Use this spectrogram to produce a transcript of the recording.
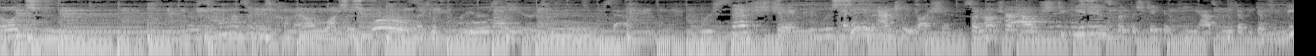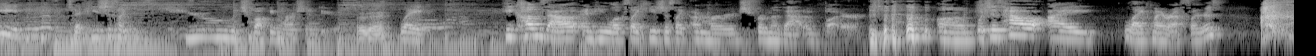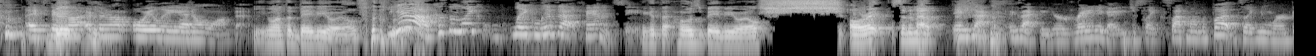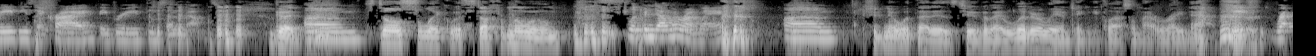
Or two. There's this one wrestler who's come out. Watch this world like make a a three or fool out seven of years. His name is Rusev. Rusev's chick, I think is actually Russian, so I'm not sure how sticky it is, but the stick that he has for the WWE is that he's just like this huge fucking Russian dude. Okay. Like, he comes out and he looks like he's just like emerged from a vat of butter, um, which is how I like my wrestlers. If they're Ba- not if they're not oily, I don't want them. You want the baby oils. Yeah, because then like like live that fantasy. you get that hose baby oil. Shh. All right, send them out. Exactly, exactly. You're ready to go. You just like slap them on the butt. It's like newborn babies. They cry, they breathe, you send them out. Good. Um, Still slick with stuff from the womb. slipping down the runway. Um, Should know what that is too, because I literally am taking a class on that right now. wait, re-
